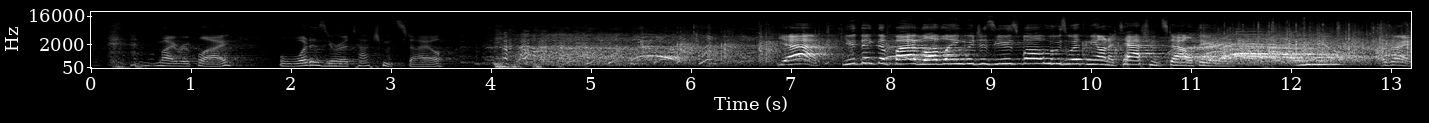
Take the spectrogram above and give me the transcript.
my reply What is your attachment style? yeah, you think the five love language is useful? Who's with me on attachment style theory? Mm-hmm. That's right.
